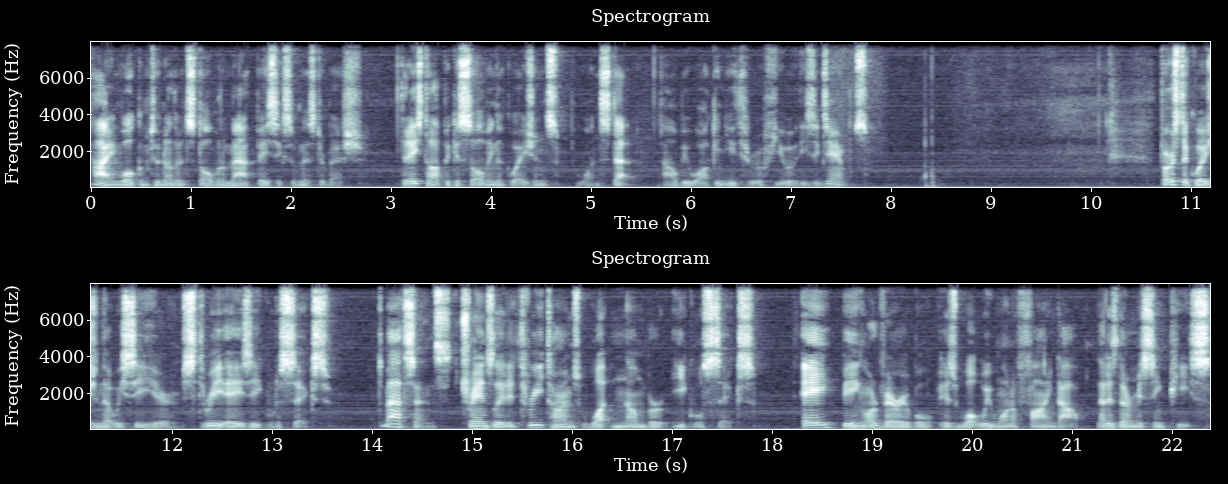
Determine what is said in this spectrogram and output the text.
Hi, and welcome to another installment of Math Basics with Mr. Besh. Today's topic is solving equations one step. I'll be walking you through a few of these examples. First equation that we see here is 3a is equal to 6. It's a math sentence. Translated 3 times what number equals 6. a being our variable is what we want to find out. That is their missing piece.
